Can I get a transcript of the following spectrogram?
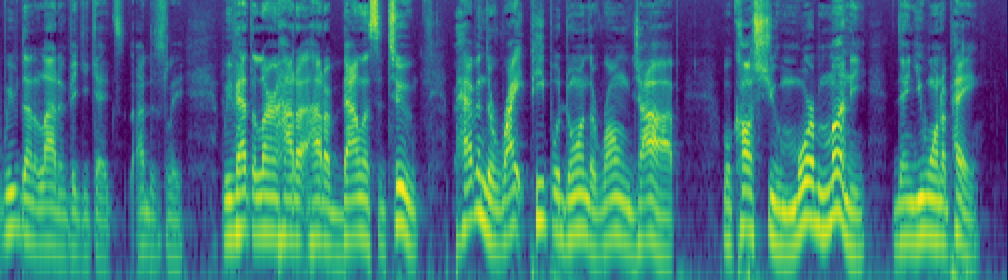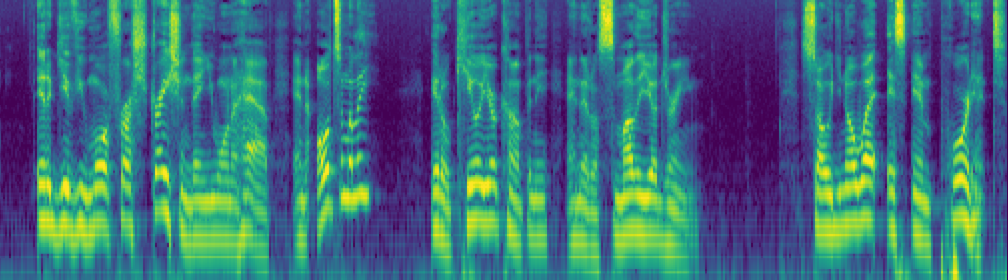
We've done a lot in Vicky Cakes, honestly. We've had to learn how to how to balance the two. Having the right people doing the wrong job will cost you more money than you want to pay. It'll give you more frustration than you want to have. And ultimately, it'll kill your company and it'll smother your dream. So, you know what? It's important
